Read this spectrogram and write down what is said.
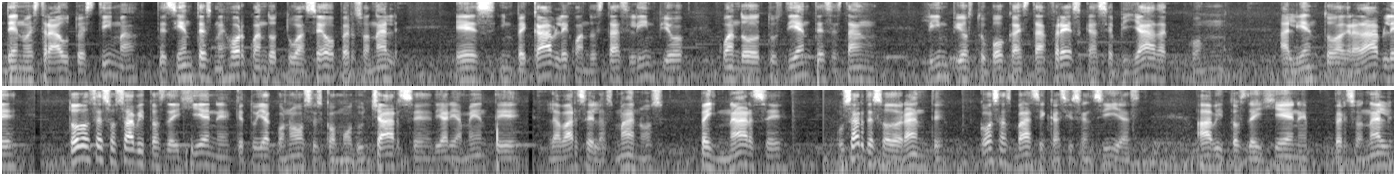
de nuestra autoestima, te sientes mejor cuando tu aseo personal es impecable, cuando estás limpio, cuando tus dientes están limpios, tu boca está fresca, cepillada, con un aliento agradable, todos esos hábitos de higiene que tú ya conoces, como ducharse diariamente, lavarse las manos, peinarse, usar desodorante, cosas básicas y sencillas, hábitos de higiene personal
